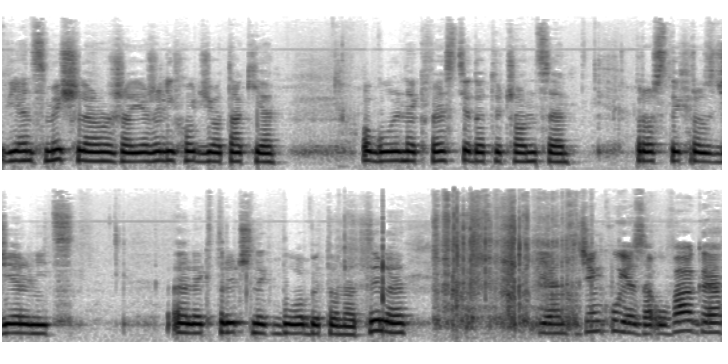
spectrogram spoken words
Więc myślę, że jeżeli chodzi o takie ogólne kwestie dotyczące prostych rozdzielnic elektrycznych byłoby to na tyle. Więc dziękuję za uwagę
